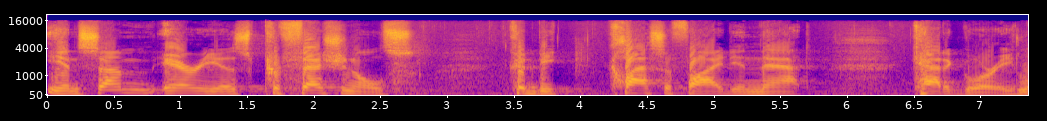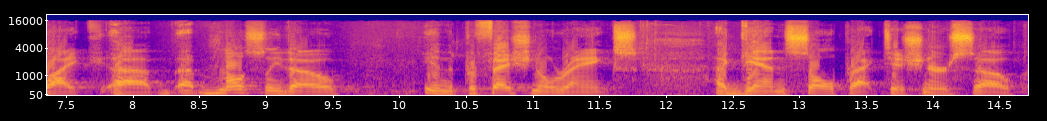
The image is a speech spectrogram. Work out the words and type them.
in some areas, professionals could be classified in that category, like, uh, uh, mostly though, in the professional ranks, again, sole practitioners. So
